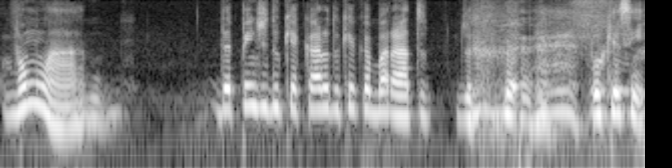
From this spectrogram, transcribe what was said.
vamos lá depende do que é caro do que é barato porque assim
